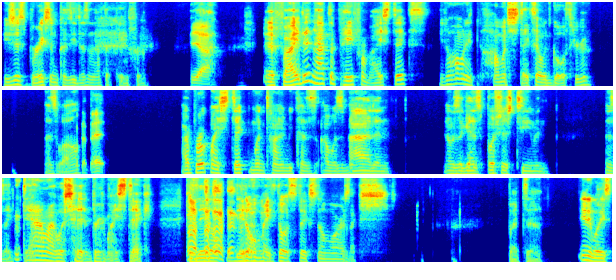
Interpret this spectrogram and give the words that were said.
He just breaks them because he doesn't have to pay for them. yeah. If I didn't have to pay for my sticks, you know how many how much sticks I would go through as well? A bit. I broke my stick one time because I was mad and I was against Bush's team and I was like, damn, I wish I didn't break my stick. Because they don't they don't make those sticks no more. I was like, shh. But uh anyways,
